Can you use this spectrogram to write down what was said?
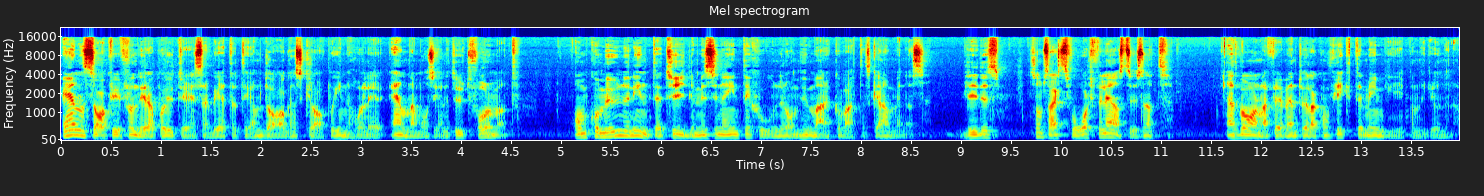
En sak vi funderar på i utredningsarbetet är om dagens krav på innehåll är ändamålsenligt utformat. Om kommunen inte är tydlig med sina intentioner om hur mark och vatten ska användas blir det som sagt svårt för Länsstyrelsen att, att varna för eventuella konflikter med ingripandegrunderna.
